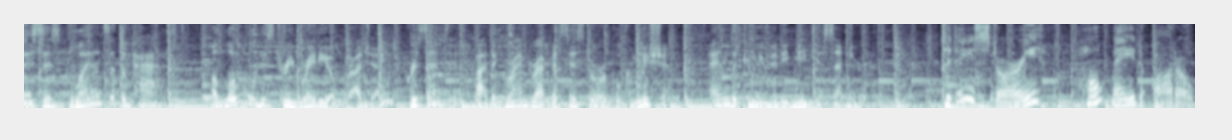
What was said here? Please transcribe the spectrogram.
This is Glance at the Past, a local history radio project presented by the Grand Rapids Historical Commission and the Community Media Center. Today's story Homemade Auto.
